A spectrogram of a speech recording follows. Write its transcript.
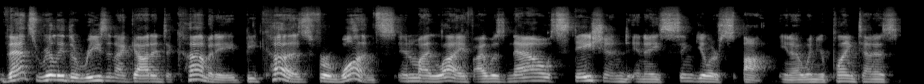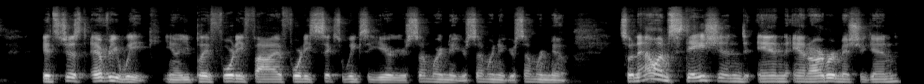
that's really the reason i got into comedy because for once in my life i was now stationed in a singular spot. You know when you're playing tennis it's just every week you know you play 45 46 weeks a year you're somewhere new you're somewhere new you're somewhere new. So now i'm stationed in ann arbor michigan.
